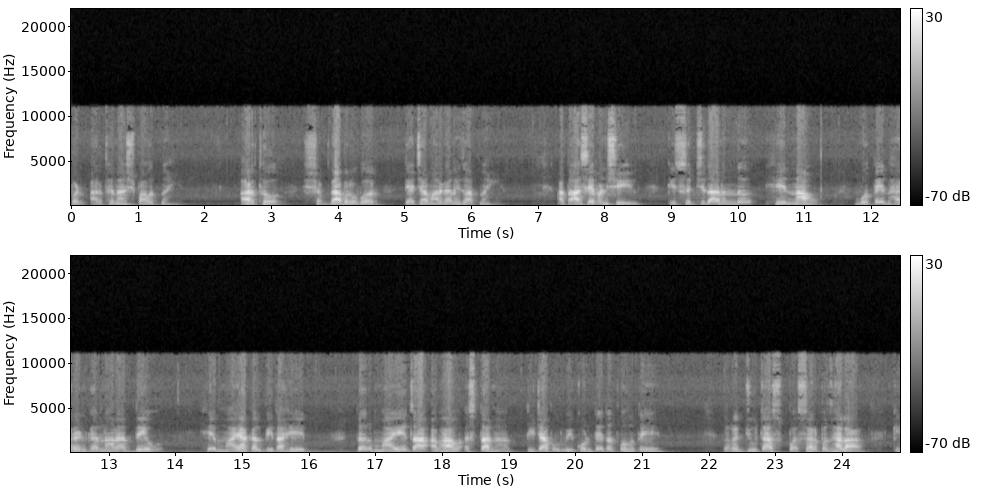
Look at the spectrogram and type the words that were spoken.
पण अर्थनाश पावत नाही. अर्थ शब्दाबरोबर त्याच्या मार्गाने जात नाही. आता असे म्हणशील की सच्चिदानंद हे नाव व ते धारण करणारा देव हे माया कल्पित आहेत तर मायेचा अभाव असताना तिच्यापूर्वी कोणते तत्व होते? रज्जूचा सर्प झाला की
